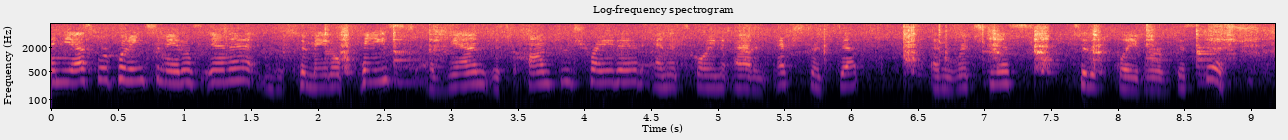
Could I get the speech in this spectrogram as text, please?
And yes, we're putting tomatoes in it. The tomato paste, again, is concentrated and it's going to add an extra depth and richness to the flavor of this dish.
